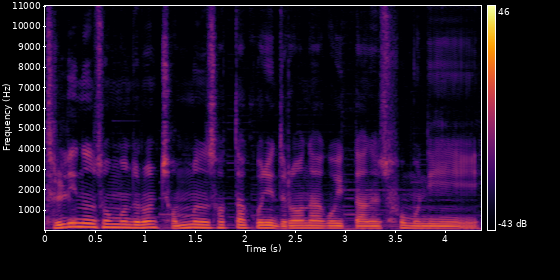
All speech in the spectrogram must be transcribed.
들리는 소문으론 전문 섰다꾼이 늘어나고 있다는 소문이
